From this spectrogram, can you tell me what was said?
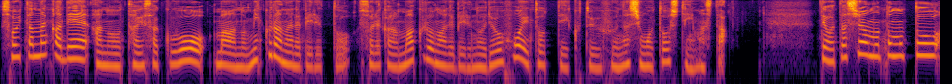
そういった中で、あの、対策を、まあ、あの、ミクロなレベルと、それからマクロなレベルの両方へ取っていくというふうな仕事をしていました。で、私はもともと、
